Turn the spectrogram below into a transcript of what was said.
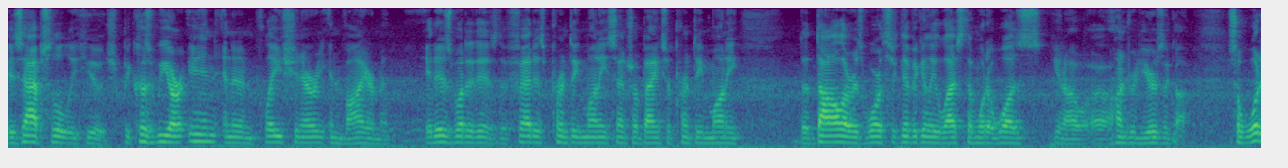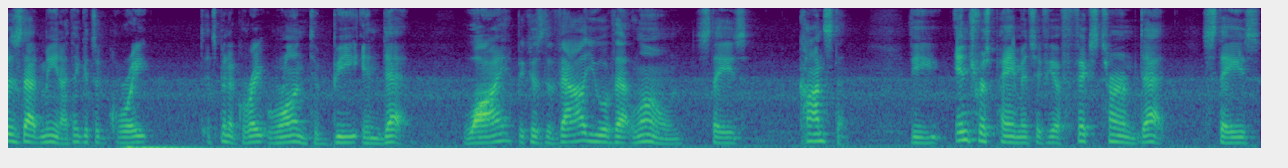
is absolutely huge because we are in an inflationary environment. It is what it is. The Fed is printing money, central banks are printing money. The dollar is worth significantly less than what it was, you know, a hundred years ago. So what does that mean? I think it's a great, it's been a great run to be in debt. Why? Because the value of that loan stays constant. The interest payments, if you have fixed term debt, stays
